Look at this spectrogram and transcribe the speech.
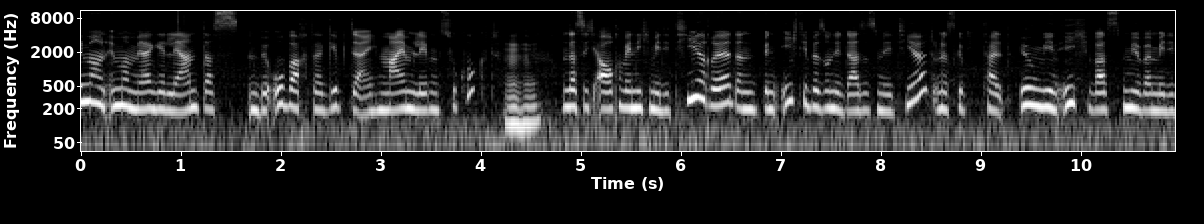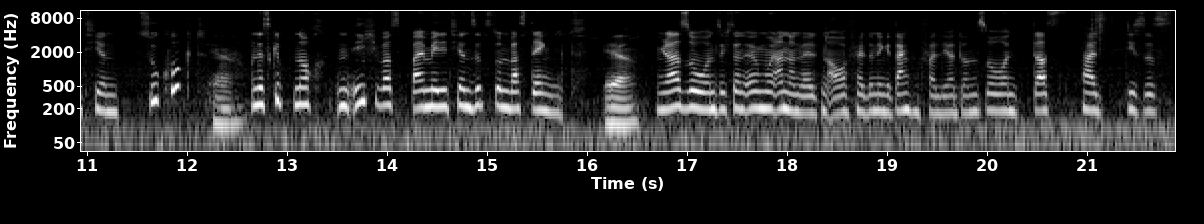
immer und immer mehr gelernt, dass ein Beobachter gibt, der eigentlich meinem Leben zuguckt. Mhm. Und dass ich auch, wenn ich meditiere, dann bin ich die Person, die da ist, meditiert. Und es gibt halt irgendwie ein Ich, was mir beim Meditieren zuguckt. Ja, Und es gibt noch ein Ich, was beim Meditieren sitzt und was denkt. ja, Ja, so und sich dann irgendwo in anderen Welten aufhält und den Gedanken verliert und so. Und dass halt dieses,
